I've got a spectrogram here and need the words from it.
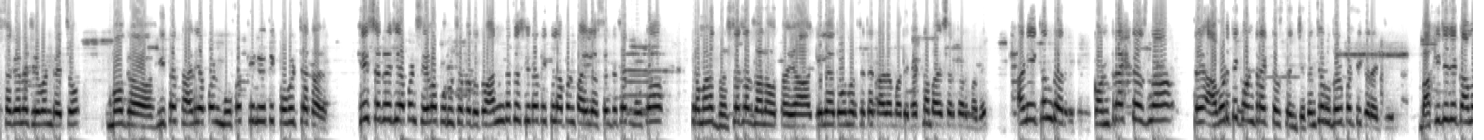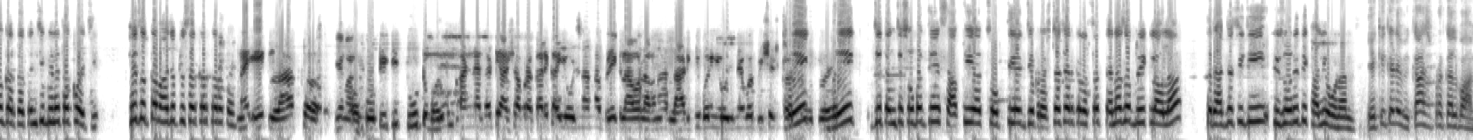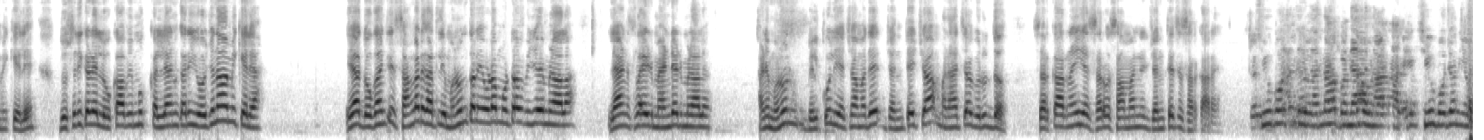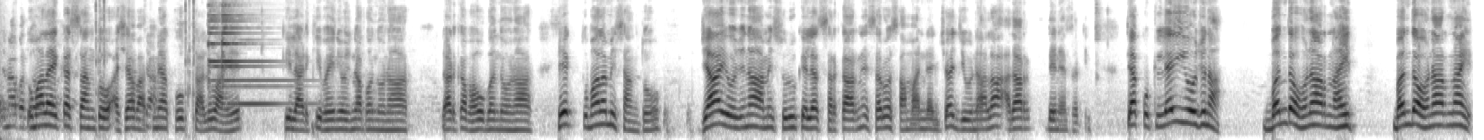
सगळ्यांना जेवण द्यायचो. मग ही तर थाळी आपण मोफत केली होती कोविडच्या काळात. हे सगळं जे आपण सेवा करू शकत होतो आनंदाचा शिरा देखील आपण पाहिलं असेल त्याच्यात मोठ्या प्रमाणात भ्रष्टाचार झाला होता या गेल्या दोन वर्षाच्या काळामध्ये घटनाबाह्य सरकारमध्ये. आणि एकंदर कॉन्ट्रॅक्टर्सना ते आवडते कॉन्ट्रॅक्टर्स त्यांचे त्यांच्यावर उधळपट्टी करायची. बाकीचे जे कामं करतात त्यांची बिलं थकवायची. हेच आता भाजपचं सरकार करत आहे. नाही एक लाख अ, कोटीची तूट भरून काढण्यासाठी अशा प्रकारे काही योजनांना ब्रेक लावा लागणार. लाडकी बहीण योजनेवर विशेष खर्च ब्रेक होतोय. ब्रेक जे त्यांच्यासोबत जे साथी आहेत सोबती आहेत जे भ्रष्टाचार करत असतात त्यांना जर ब्रेक लावला तर राज्याची जी तिजोरी ती खाली होणार नाही. एकीकडे विकास प्रकल्प आम्ही केले दुसरीकडे लोकाभिमुख कल्याणकारी योजना आम्ही केल्या. या दोघांची सांगड घातली म्हणून तर एवढा मोठा विजय मिळाला. लँडस्लाईड मॅन्डेट मिळालं. आणि म्हणून बिलकुल याच्यामध्ये जनतेच्या मनाच्या विरुद्ध सरकार नाही हे सर्वसामान्य जनतेचं सरकार आहे. शिवभोजन योजना बंद होणार आहे शिवभोजन योजना बंद तुम्हाला एकच सांगतो अशा बातम्या खूप चालू आहेत की लाडकी बहीण योजना बंद होणार लाडका भाऊ बंद होणार. हे तुम्हाला मी सांगतो ज्या योजना आम्ही सुरू केल्या सरकारने सर्वसामान्यांच्या जीवनाला आधार देण्यासाठी त्या कुठल्याही योजना बंद होणार नाहीत बंद होणार नाहीत.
